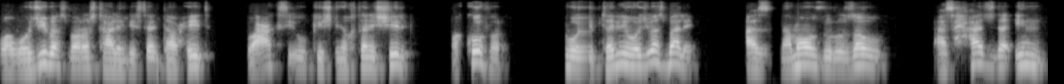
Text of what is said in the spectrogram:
و واجب است براش تعلیم گرفتن توحید و عکس او که شناختن شرک و کفر. واجب ترین واجب است بله از نماز و روزه و از حج در این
